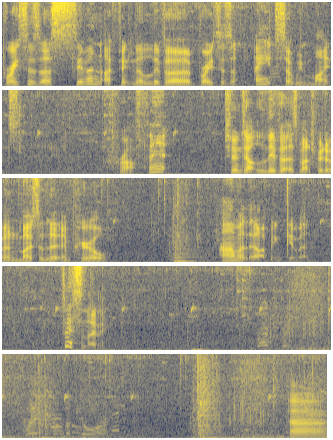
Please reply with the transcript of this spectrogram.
Bracers are 7. I think the liver bracers are 8, so we might craft that. Turns out liver is much better than most of the Imperial armor that I've been given. Fascinating. Um,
